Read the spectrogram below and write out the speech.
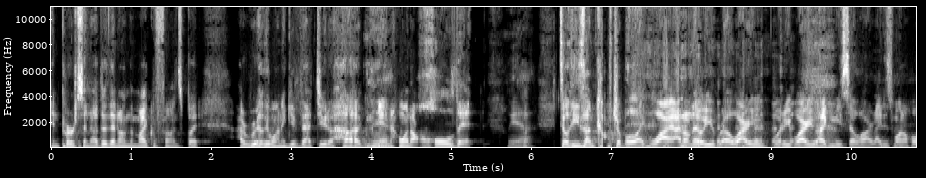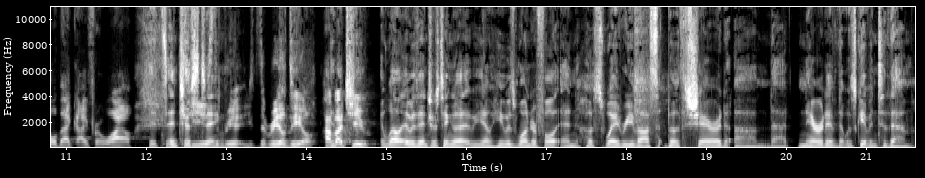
in person other than on the microphones. But I really want to give that dude a hug, man. I want to hold it. Yeah. Till he's uncomfortable. Like, why? I don't know you, bro. Why are you, what are you, why are you hugging me so hard? I just want to hold that guy for a while. It's interesting. The real, the, real, deal. How it, about you? Well, it was interesting. Uh, you know, he was wonderful and Josue Rivas both shared um, that narrative that was given to them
